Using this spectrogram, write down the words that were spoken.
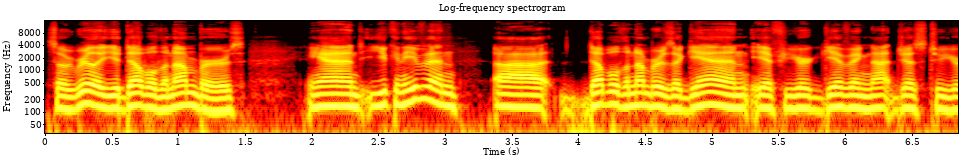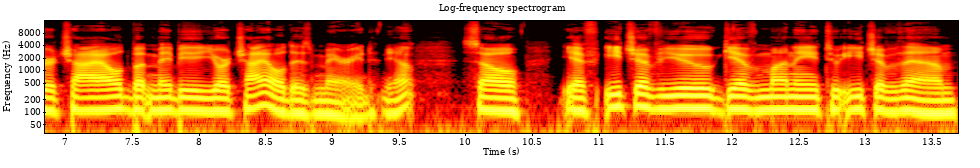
So really, you double the numbers, and you can even uh, double the numbers again if you're giving not just to your child, but maybe your child is married. Yep. So if each of you give money to each of them,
